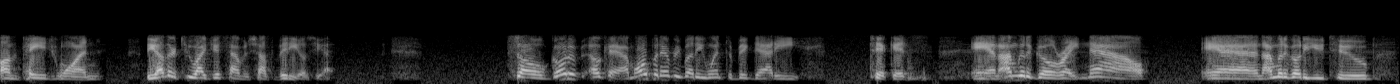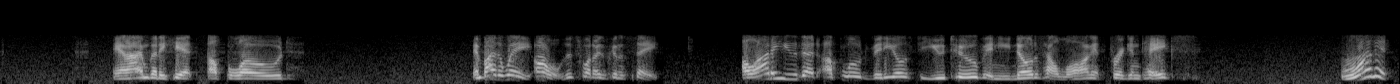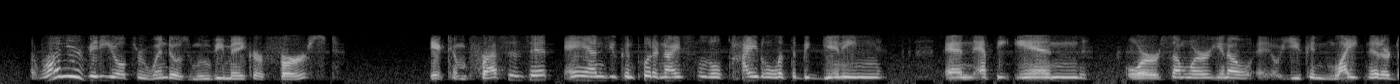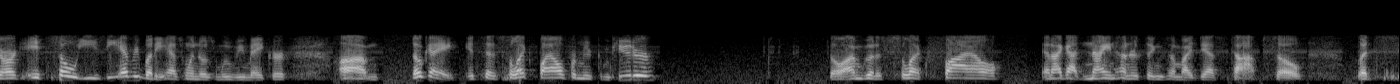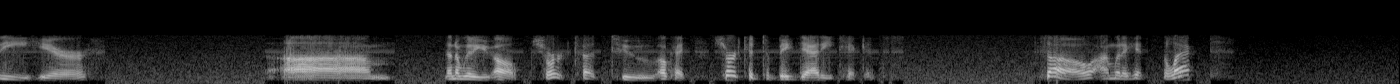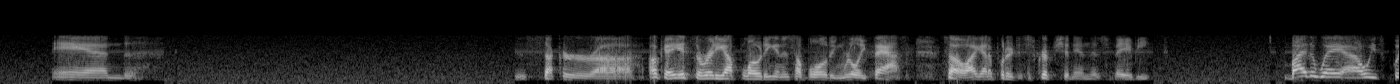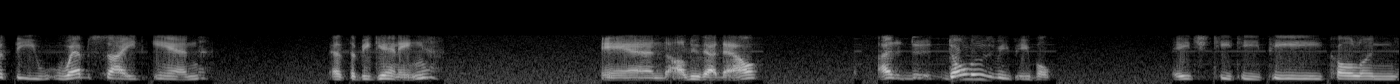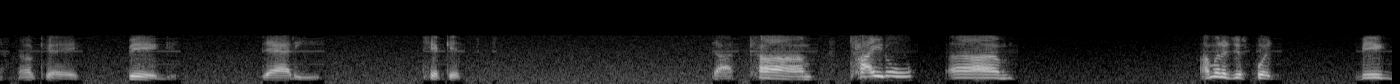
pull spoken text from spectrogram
on page one. The other two, I just haven't shot the videos yet. So go to okay. I'm hoping everybody went to Big Daddy tickets, and I'm going to go right now, and I'm going to go to YouTube, and I'm going to hit upload. And by the way, oh, this is what I was going to say a lot of you that upload videos to YouTube and you notice how long it friggin' takes, run it run your video through Windows Movie Maker first. It compresses it and you can put a nice little title at the beginning and at the end or somewhere, you know, you can lighten it or dark. It's so easy. Everybody has Windows Movie Maker. Um, okay, it says select file from your computer so I'm going to select File, and I got 900 things on my desktop. So let's see here. Um, then I'm going to oh shortcut to okay. Shortcut to Big Daddy tickets. So I'm going to hit select. And this sucker uh okay it's already uploading and it's uploading really fast. So i got to put a description in this baby. By the way i always put the website in at the beginning and i'll do that now i don't lose me people http colon okay big daddy ticket dot com. Title, um, I'm going to just put Big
